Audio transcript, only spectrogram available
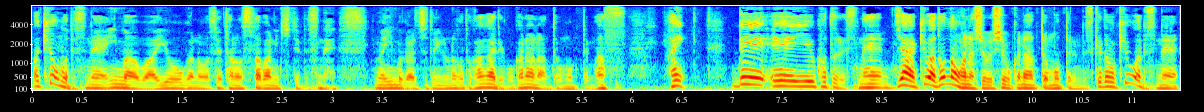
まあ今日もですね、今は洋画の瀬田のスタバに来てですね、今今からちょっといろんなこと考えていこうかななんて思ってます。はい。で、えー、いうことですね。じゃあ今日はどんなお話をしようかなって思ってるんですけど、今日はですね、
